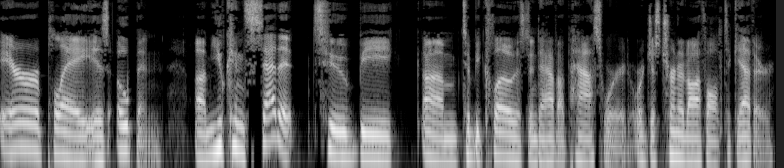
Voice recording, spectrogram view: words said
AirPlay is open. Um, you can set it to be um, to be closed and to have a password, or just turn it off altogether.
